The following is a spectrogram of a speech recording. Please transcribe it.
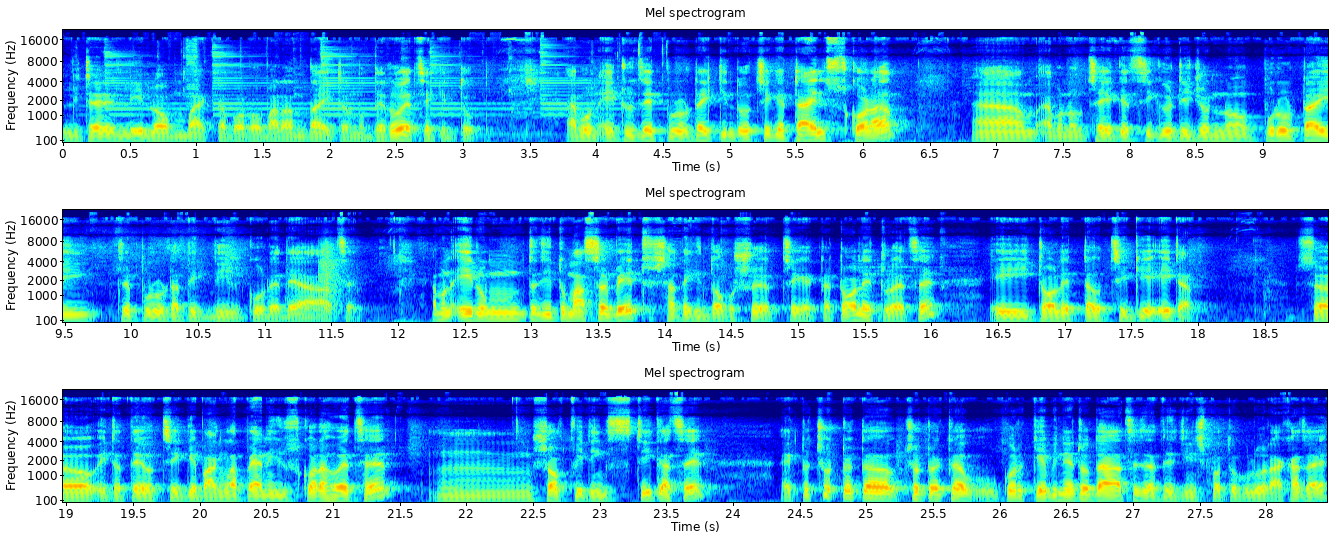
লিটারেলি লম্বা একটা বড় বারান্দা এটার মধ্যে রয়েছে কিন্তু। এবং এ টু জেড পুরোটাই কিন্তু হচ্ছে গিয়ে টাইলস করা এবং হচ্ছে গিয়ে সিকিউরিটির জন্য পুরোটাই যে পুরোটাতে ডিল করে দেয়া আছে। এবং এই রুমটা যেহেতু মাস্টার বেড সাথে কিন্তু অবশ্যই হচ্ছে একটা টয়লেট রয়েছে। এই টয়লেটটা হচ্ছে গিয়ে এটা। সো এটাতে হচ্ছে গিয়ে বাংলা প্যান ইউজ করা হয়েছে। সব ফিটিংস ঠিক আছে। একটা ছোট্ট একটা ছোট্ট একটা করে ক্যাবিনেটও দেওয়া আছে যাতে জিনিসপত্রগুলো রাখা যায়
